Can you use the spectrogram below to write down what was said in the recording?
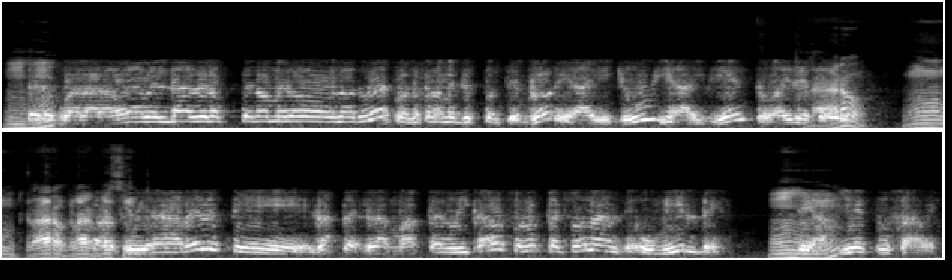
Pero a la hora verdad de los fenómenos naturales, pues no solamente son temblores, hay lluvia, hay viento, hay de claro. Mm, claro, claro, Para que a ver, este, las, las más perjudicadas son las personas humildes, de a pie, tú sabes.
